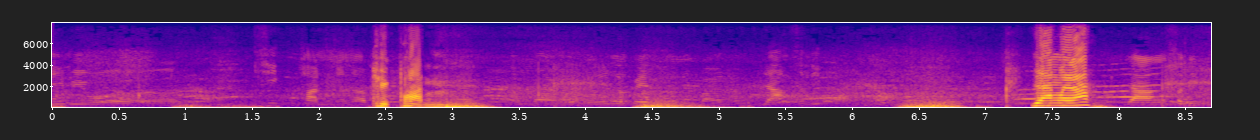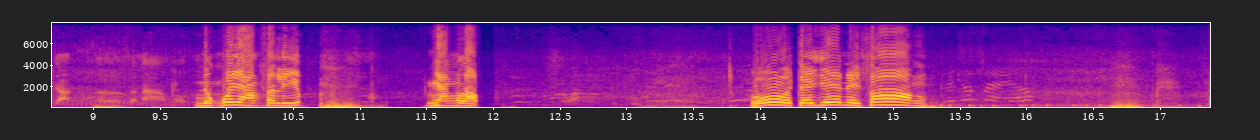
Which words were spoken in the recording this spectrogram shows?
รีวิวเอ่อคิกพันกันครับคลิกพันอันนี้จะเป็นยางสลิปยางเลยนะ ยางสลิปจากเอ่อสนามมอเตอร์นึกว่ายางสลิปยางหลับระวังตุ้มๆนี่ โอ้ใจเย็นในซ่อง ไป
